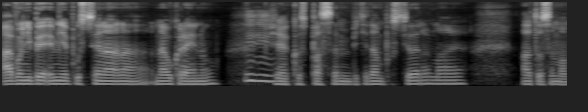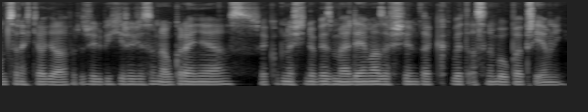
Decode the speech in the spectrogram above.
A oni by i mě pustili na, na, na Ukrajinu, Mm-hmm. že jako s pasem by tě tam pustili normálně. Ale to jsem mamce nechtěl dělat, protože kdybych jí řekl, že jsem na Ukrajině a jako v dnešní době s médiem a ze vším, tak by to asi nebylo úplně příjemný.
